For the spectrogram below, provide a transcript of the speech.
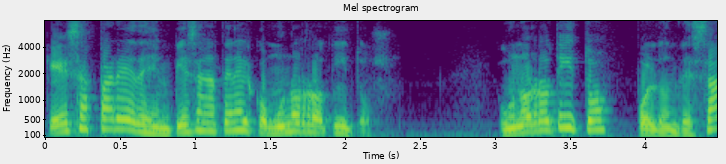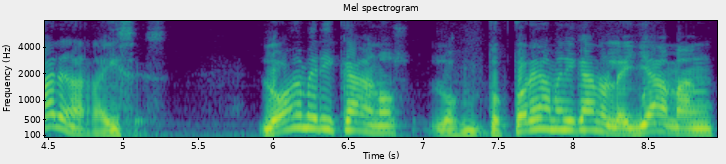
que esas paredes empiezan a tener como unos rotitos. Unos rotitos por donde salen las raíces. Los americanos, los doctores americanos le llaman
